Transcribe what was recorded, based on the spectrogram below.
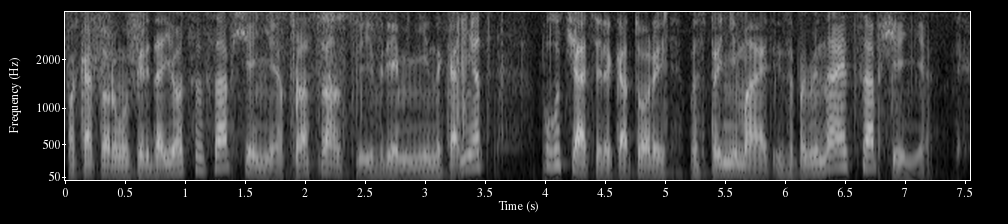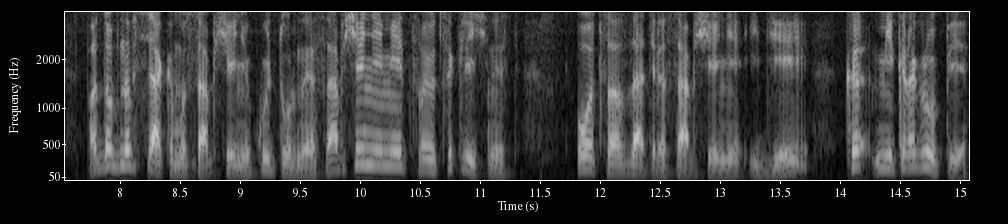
по которому передается сообщение в пространстве и времени, и, наконец, получателя, который воспринимает и запоминает сообщение. Подобно всякому сообщению, культурное сообщение имеет свою цикличность от создателя сообщения идеи к микрогруппе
